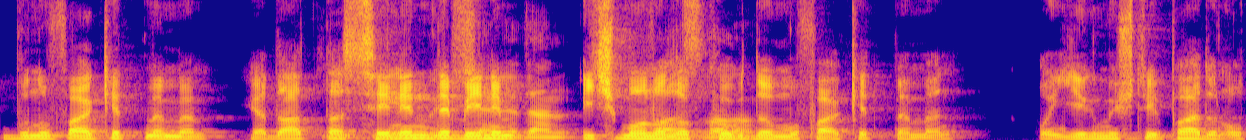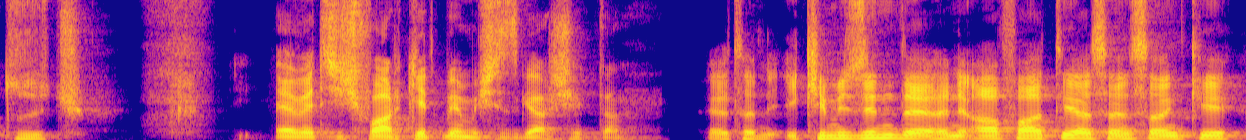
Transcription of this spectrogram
bunu fark etmemem ya da hatta senin de benim iç monolog kurduğumu fark etmemen. O 23 değil pardon 33. Evet hiç fark etmemişiz gerçekten. Evet hani ikimizin de hani Afatiha sen sanki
